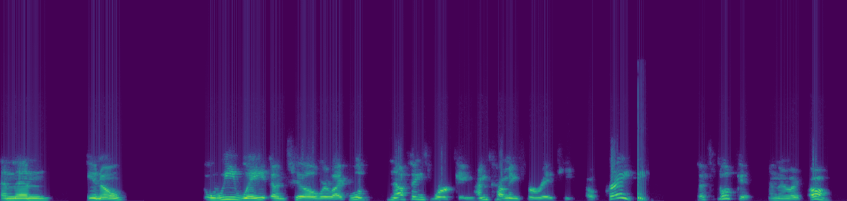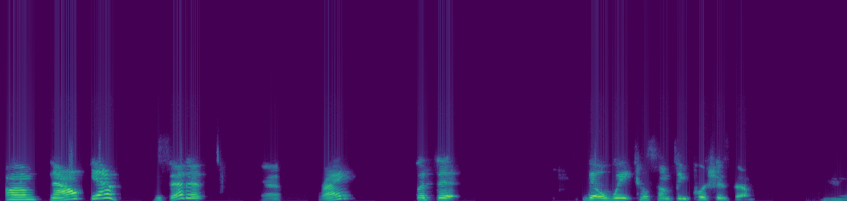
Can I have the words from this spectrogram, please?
And then, you know, we wait until we're like, well, nothing's working. I'm coming for Reiki. Oh, great. Let's book it. And they're like, oh, um, now? Yeah, you said it. Yeah. Right? But the they'll wait till something pushes them. Mm.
